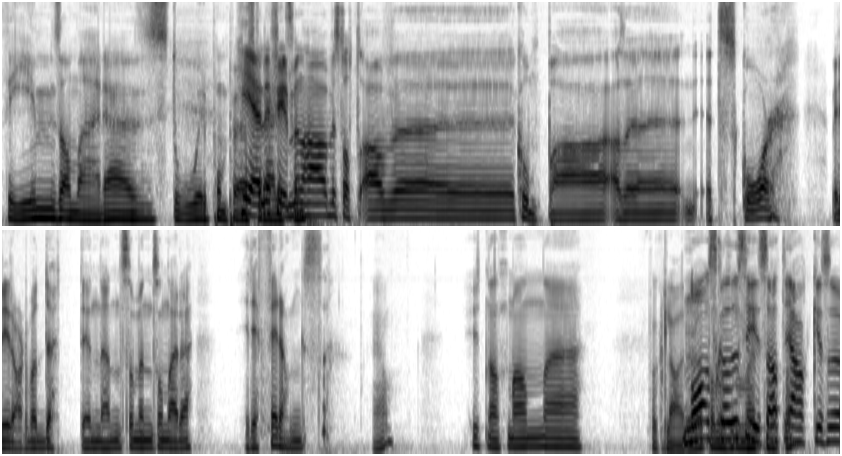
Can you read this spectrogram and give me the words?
theme, sånn der eh, stor, pompøs Hele greie, filmen liksom. har bestått av uh, kompa Altså et score. Veldig rart å bare døtte inn den som en sånn derre referanse, Ja. uten at man uh, Forklarer Nå skal det sies at jeg, har ikke så,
